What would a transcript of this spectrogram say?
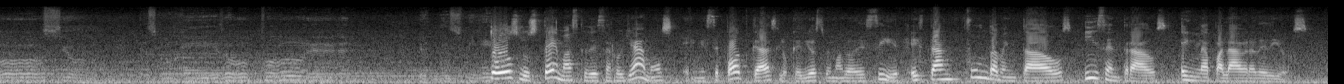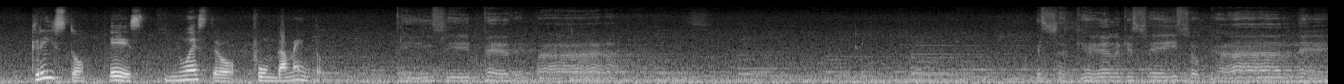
Todos los temas que desarrollamos en este podcast, lo que Dios me mandó a decir, están fundamentados y centrados en la palabra de Dios. Cristo es nuestro fundamento. príncipe de paz. Es aquel que se hizo carne.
